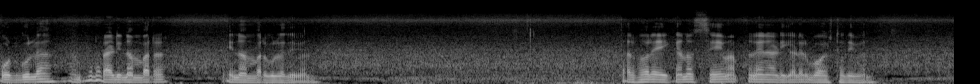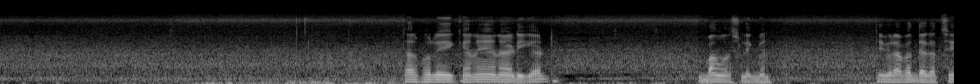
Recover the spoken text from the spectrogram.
কোডগুলো ভোটার আইডি নাম্বারের এই নাম্বারগুলো দিবেন। তারপরে এখানেও সেম আপনার এনআইডি কার্ডের বয়সটা দিবেন। তারপরে এখানে এনআইডি কার্ড বাংলাদেশ লিখবেন। এবার আবার দেখাচ্ছি।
